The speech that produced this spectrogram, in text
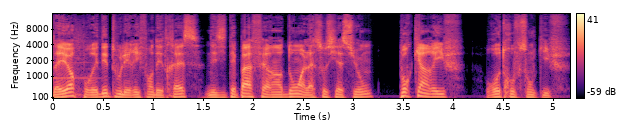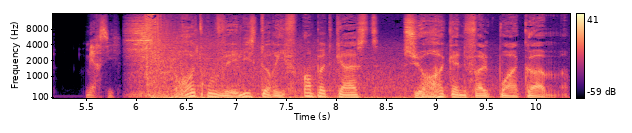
D'ailleurs, pour aider tous les riffs en détresse, n'hésitez pas à faire un don à l'association pour qu'un riff retrouve son kiff. Merci. Retrouvez l'historif en podcast sur rock'n'folk.com.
